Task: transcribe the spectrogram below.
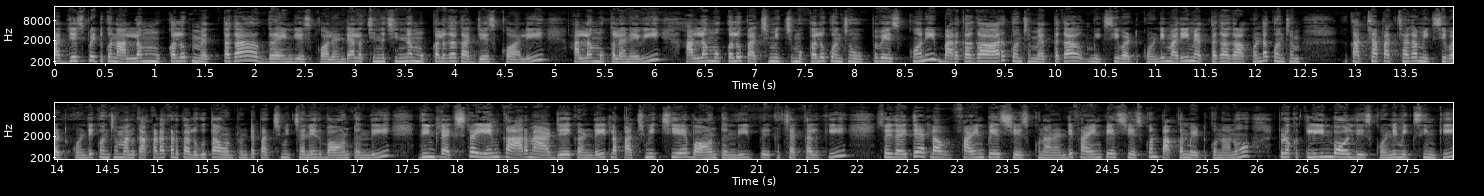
కట్ చేసి పెట్టుకున్న అల్లం ముక్కలు మెత్తగా గ్రైండ్ చేసుకోవాలండి. అలా చిన్న చిన్న ముక్కలుగా కట్ చేసుకోవాలి. అల్లం ముక్కలు అనేవి. అల్లం ముక్కలు పచ్చిమిర్చి ముక్కలు కొంచెం ఉప్పు వేసుకొని బరకగా ఆరు కొంచెం మెత్తగా మిక్సీ పట్టుకోండి. మరీ మెత్తగా కాకుండా కొంచెం కచ్చా పచ్చగా మిక్సీ పట్టుకోండి. కొంచెం మనకు అక్కడక్కడ తలుగుతూ ఉంటుంటే పచ్చిమిర్చి అనేది బాగుంటుంది. దీంట్లో ఎక్స్ట్రా ఏం కారం యాడ్ చేయకండి. ఇట్లా పచ్చిమిర్చియే బాగుంటుంది చెక్కలకి. సో ఇదైతే అట్లా ఫైన్ పేస్ట్ చేసుకున్నానండి. ఫైన్ పేస్ట్ చేసుకొని పక్కన పెట్టుకున్నాను. ఇప్పుడు ఒక క్లీన్ బౌల్ తీసుకోండి మిక్సింగ్కి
